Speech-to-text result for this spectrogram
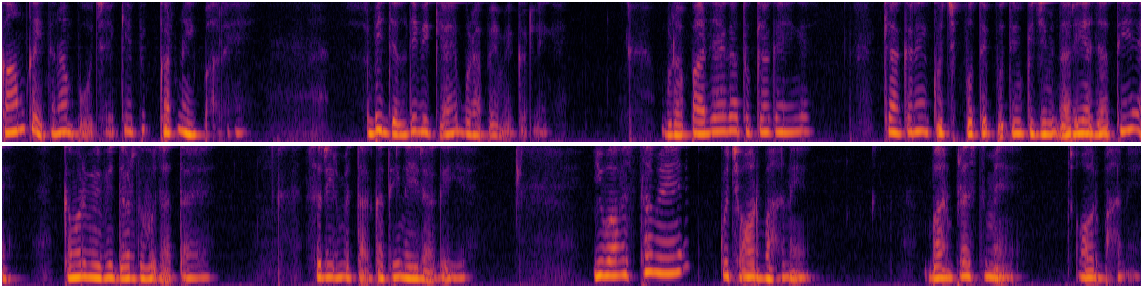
काम का इतना बोझ है कि अभी कर नहीं पा रहे हैं। अभी जल्दी भी क्या है, बुढ़ापे में कर लेंगे। बुढ़ापा आ जाएगा तो क्या कहेंगे? क्या करें? कुछ पोते पोतियों की ज़िम्मेदारी आ जाती है। कमर में भी दर्द हो जाता है। शरीर में ताकत ही नहीं रह गई है। युवावस्था में कुछ और बहाने। बानप्रस्थ में और बहाने।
